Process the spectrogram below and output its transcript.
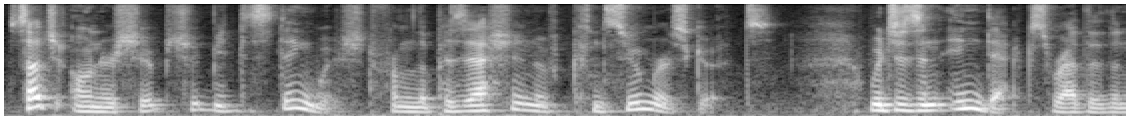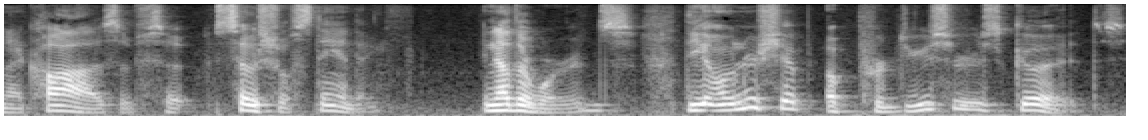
Such ownership should be distinguished from the possession of consumers' goods which is an index rather than a cause of so- social standing. In other words, the ownership of producers' goods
